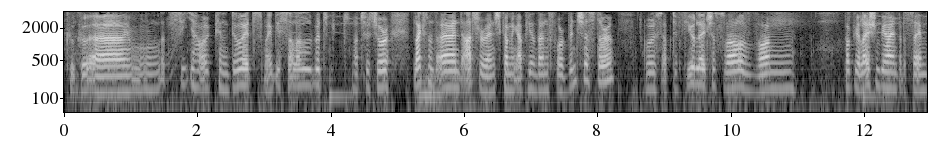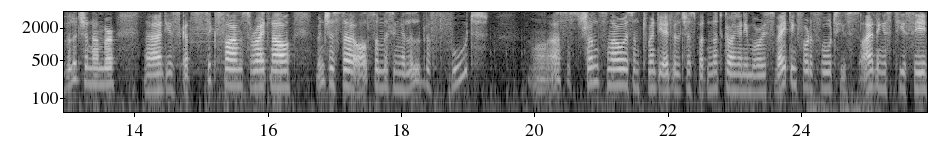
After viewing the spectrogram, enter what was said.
Cuckoo. Uh, let's see how I can do it, maybe sell a little bit, not too sure. Blacksmith and Archer range coming up here then for Vinchester who is up to feudal age as well, one population behind but the same villager number uh, and he's got six farms right now. Vinchester also missing a little bit of food. Oh, as is Jon Snow is on 28 villages but not going anymore. He's waiting for the food. He's idling his TC.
